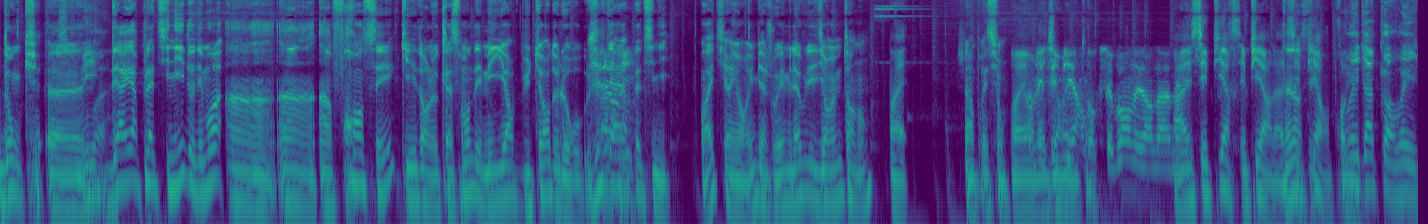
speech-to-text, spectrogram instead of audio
Donc, euh, Oui. derrière Platini, donnez-moi un, un- un Français qui est dans le classement des meilleurs buteurs de l'Euro. Juste derrière. Platini. Ouais, Thierry Henry, bien joué. Mais là, vous l'avez dit en même temps, non? Ouais. J'ai l'impression. Ouais, on l'a dit c'est en même Pierre, temps. donc c'est bon, on est dans la Ah, c'est Pierre, c'est Pierre, là. C'est c'est- Pierre en premier. Oui, d'accord, oui,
